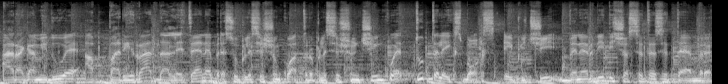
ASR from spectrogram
Aragami 2 apparirà dalle tenebre su PlayStation 4 e PlayStation 5, tutte le Xbox e PC venerdì 17 settembre.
